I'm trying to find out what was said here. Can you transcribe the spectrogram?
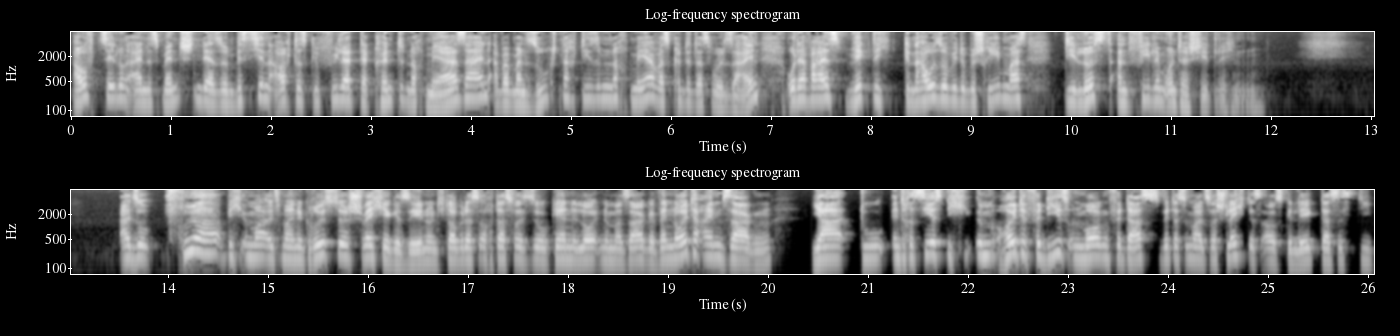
Aufzählung eines Menschen, der so ein bisschen auch das Gefühl hat, da könnte noch mehr sein, aber man sucht nach diesem noch mehr. Was könnte das wohl sein? Oder war es wirklich genauso, wie du beschrieben hast, die Lust an vielem Unterschiedlichen? Also früher habe ich immer als meine größte Schwäche gesehen und ich glaube, das ist auch das, was ich so gerne Leuten immer sage. Wenn Leute einem sagen, ja, du interessierst dich im, heute für dies und morgen für das, wird das immer als was Schlechtes ausgelegt. Das ist die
